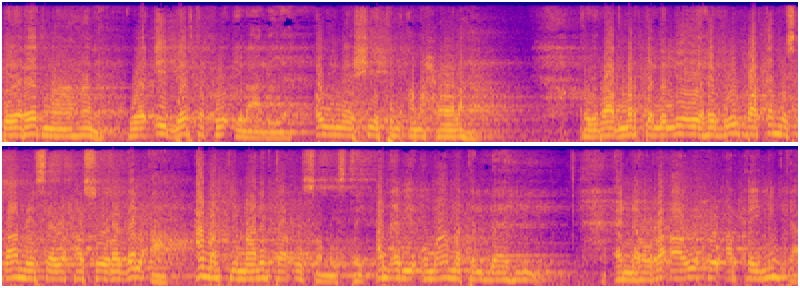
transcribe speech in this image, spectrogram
beereed maahane waa ey beerta kuu ilaaliya aw maashiyatin ama xoolaha. Khayraad marka la leeyahay buur baa ka nusqaamaysa waxaa suuragal ah camalkii maalintaa uu samaystay. Can abi umaamata albaahili annahu ra'aa wuxuu arkay ninka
